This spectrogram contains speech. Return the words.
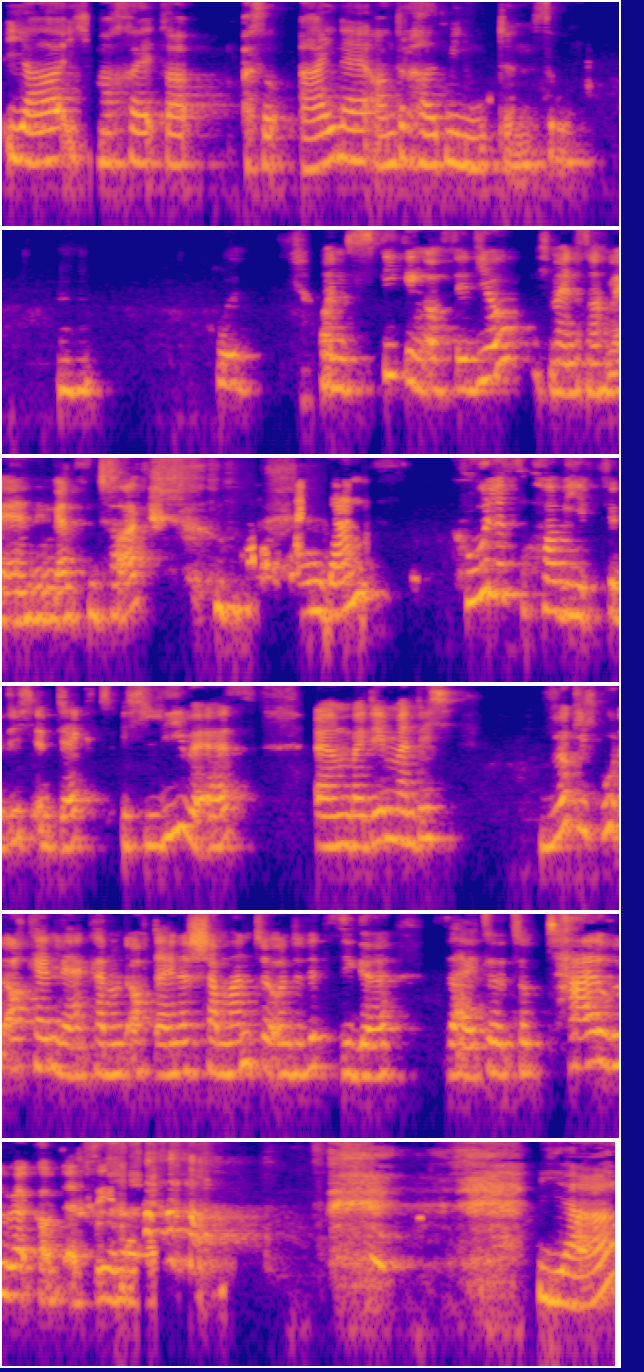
Ja, ich mache etwa also eine anderthalb Minuten so. Mhm. Cool. Und speaking of Video, ich meine, das machen wir ja in den ganzen Talk, ein ganz cooles Hobby für dich entdeckt. Ich liebe es, ähm, bei dem man dich wirklich gut auch kennenlernen kann und auch deine charmante und witzige Seite total rüberkommt erzählen. ja,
